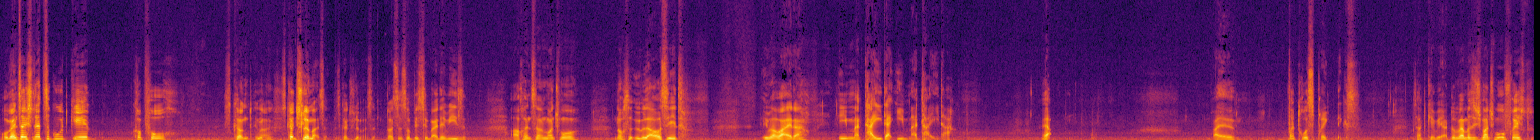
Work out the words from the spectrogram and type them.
Und wenn es euch nicht so gut geht, Kopf hoch. Es könnte, immer, es könnte schlimmer sein. Es könnte schlimmer sein. Das ist so ein bisschen bei der Wiese. Auch wenn es dann manchmal noch so übel aussieht. Immer weiter. Immer tighter, immer tighter. Ja. Weil Verdruss bringt nichts. Das hat gewährt. Und wenn man sich manchmal aufrecht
